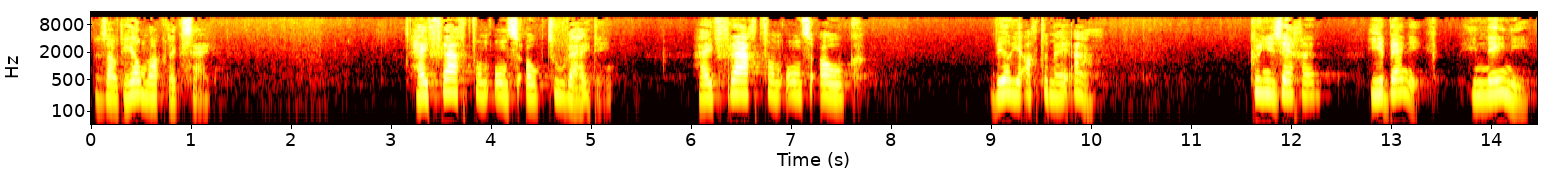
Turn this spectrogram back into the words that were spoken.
Dan zou het heel makkelijk zijn. Hij vraagt van ons ook toewijding. Hij vraagt van ons ook, wil je achter mij aan? Kun je zeggen, hier ben ik, Hineni.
